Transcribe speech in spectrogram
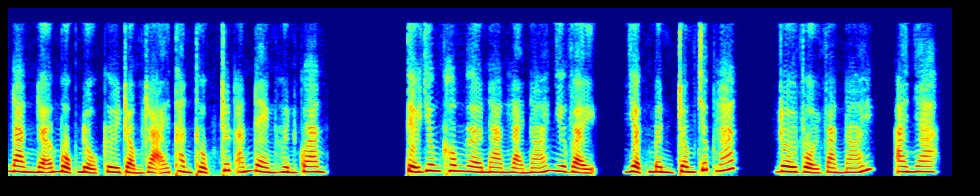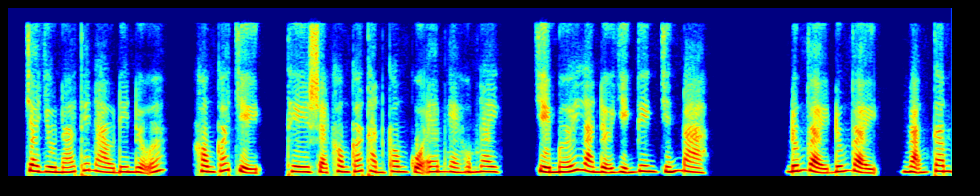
nàng nở một nụ cười rộng rãi thành thục trước ánh đèn huỳnh quang. Tiểu Dung không ngờ nàng lại nói như vậy, giật mình trong chốc lát, rồi vội vàng nói, ai nha, cho dù nói thế nào đi nữa, không có chị, thì sẽ không có thành công của em ngày hôm nay, chị mới là nữ diễn viên chính mà. Đúng vậy, đúng vậy, noãn tâm,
